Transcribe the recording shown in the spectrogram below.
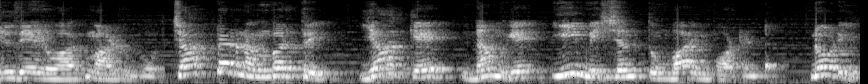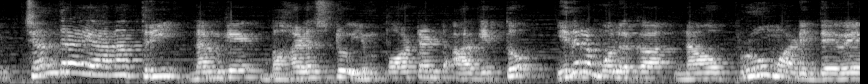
ಇಲ್ಲದೆ ಇರುವ ಹಾಗೆ ಮಾಡಿರ್ಬೋದು ಚಾಪ್ಟರ್ ನಂಬರ್ ತ್ರೀ ಯಾಕೆ ನಮ್ಗೆ ಈ ಮಿಷನ್ ತುಂಬಾ ಇಂಪಾರ್ಟೆಂಟ್ ನೋಡಿ, ಚಂದ್ರಯಾನ ತ್ರೀ ನಮ್ಗೆ ಬಹಳಷ್ಟು ಇಂಪಾರ್ಟೆಂಟ್ ಆಗಿತ್ತು. ಇದರ ಮೂಲಕ ನಾವು ಪ್ರೂವ್ ಮಾಡಿದ್ದೇವೆ,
